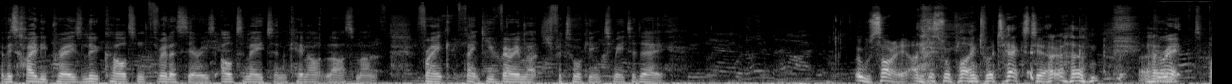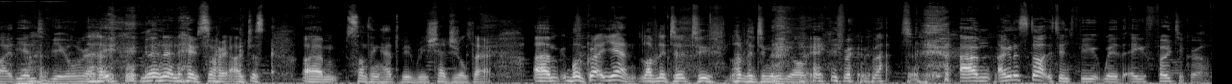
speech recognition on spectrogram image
of his highly praised Luke Carlton thriller series, Ultimatum, came out last month. Frank, thank you very much for talking to me today. Oh, sorry, I'm just replying to a text here. Um, um, Gripped by the interview already. no, no, no, sorry, I've just, um, something had to be rescheduled there. Um, well, great, yeah, lovely to, to, lovely to meet you, all. Thank you very much. Um, I'm going to start this interview with a photograph.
